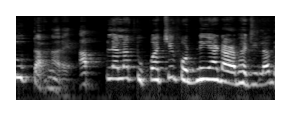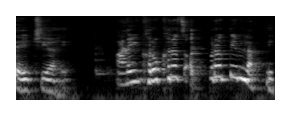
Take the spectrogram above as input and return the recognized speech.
तूप टाकणार आहे. आपल्याला तुपाची फोडणी या डाळभाजीला द्यायची आहे. आणि खरोखरच अप्रतिम लागते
